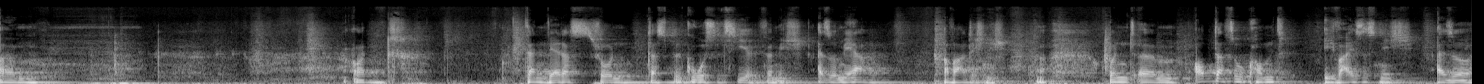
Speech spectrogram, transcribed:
ähm, und dann wäre das schon das große Ziel für mich. Also mehr erwarte ich nicht. Und ähm, ob das so kommt, ich weiß es nicht. Also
